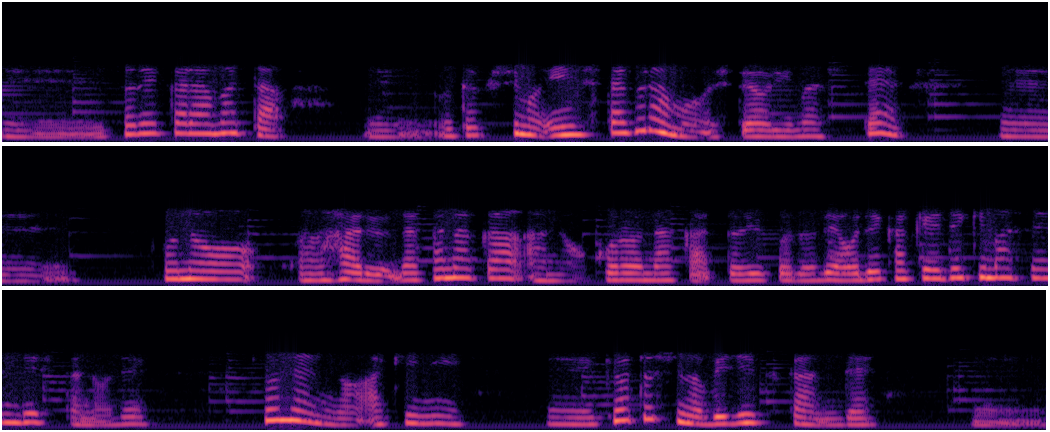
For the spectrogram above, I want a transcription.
えー、それからまた、えー、私もインスタグラムをしておりまして、えー、この春なかなかあのコロナ禍ということでお出かけできませんでしたので、去年の秋に、えー、京都市の美術館で、えー、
